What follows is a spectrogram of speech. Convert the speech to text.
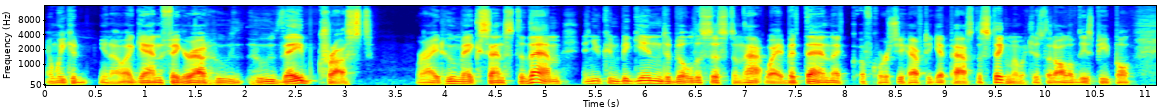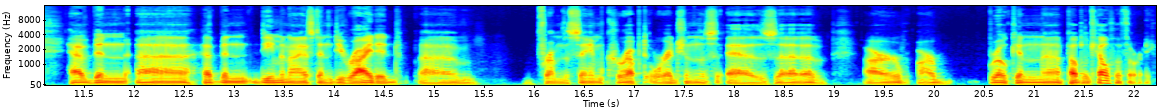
and we could, you know, again figure out who who they trust, right? Who makes sense to them, and you can begin to build a system that way. But then, of course, you have to get past the stigma, which is that all of these people have been uh, have been demonized and derided um, from the same corrupt origins as uh, our our broken uh, public health authority.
